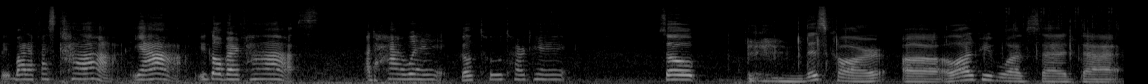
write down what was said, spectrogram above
We buy a fast car. Yeah, you go very fast. On the highway, go to 30. So this car, uh, a lot of people have said that,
